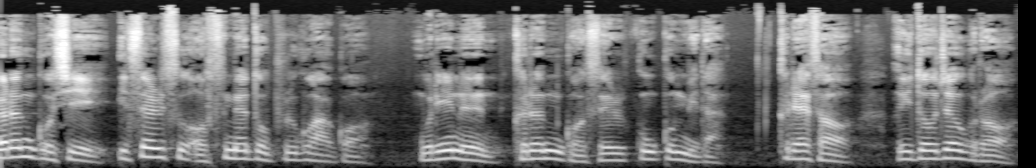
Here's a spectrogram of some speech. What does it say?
그런 곳이 있을 수 없음에도 불구하고 우리는 그런 곳을 꿈꿉니다. 그래서 의도적으로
